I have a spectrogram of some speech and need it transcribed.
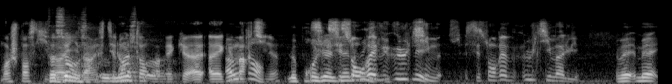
Moi, je pense qu'il va, rester moi, longtemps avec, avec Ah oui, Martin. non. Le projet C'est son rêve ultime. C'est son rêve ultime à lui. Mais, mais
